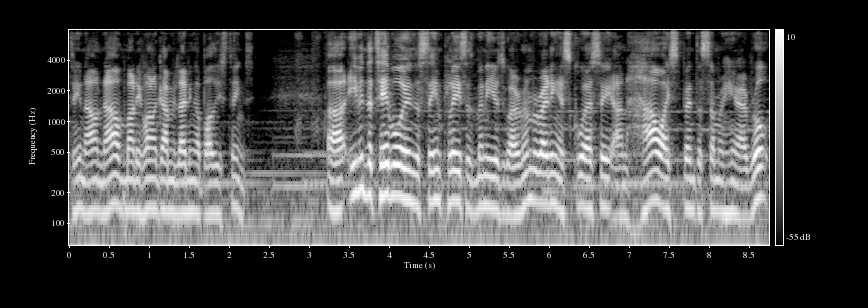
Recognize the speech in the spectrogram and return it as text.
See now, now marijuana got me lighting up all these things. Uh, even the table in the same place as many years ago. I remember writing a school essay on how I spent the summer here. I wrote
